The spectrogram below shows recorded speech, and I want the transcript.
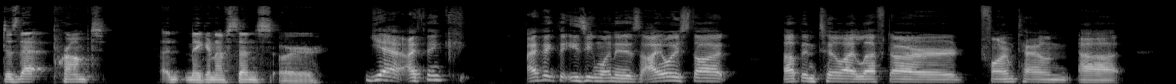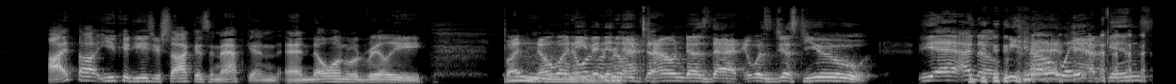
does that prompt uh, make enough sense or? Yeah, I think I think the easy one is I always thought up until I left our farm town, uh, I thought you could use your sock as a napkin and no one would really But no one No even would in really that do- town does that. It was just you. Yeah, I know. We No, had wait. napkins.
